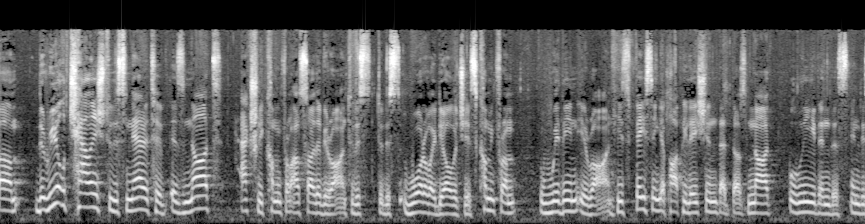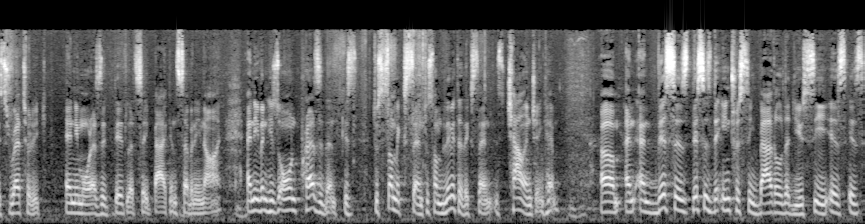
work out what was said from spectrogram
um, the real challenge to this narrative is not actually coming from outside of Iran to this, to this war of ideology. It's coming from within Iran. He's facing a population that does not believe in this, in this rhetoric anymore as it did, let's say, back in 79. Mm-hmm. And even his own president is, to some extent, to some limited extent, is challenging him. Mm-hmm. Um, and and this, is, this is the interesting battle that you see is, is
